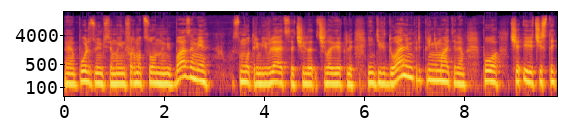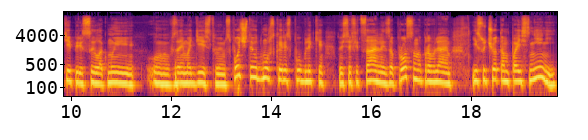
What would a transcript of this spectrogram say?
э, пользуемся мы информационными базами, смотрим, является человек ли индивидуальным предпринимателем. По э, частоте пересылок мы взаимодействуем с почтой Удмурской республики, то есть официальные запросы направляем. И с учетом пояснений,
